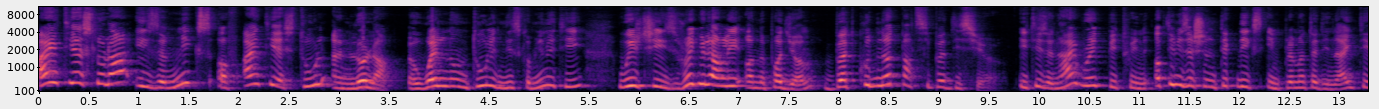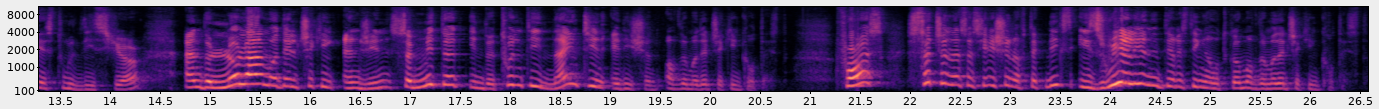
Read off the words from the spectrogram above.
ITS Lola is a mix of ITS tool and Lola, a well-known tool in this community which is regularly on the podium but could not participate this year. It is a hybrid between optimization techniques implemented in ITS tool this year and the Lola model checking engine submitted in the 2019 edition of the model checking contest. For us, such an association of techniques is really an interesting outcome of the model checking contest.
